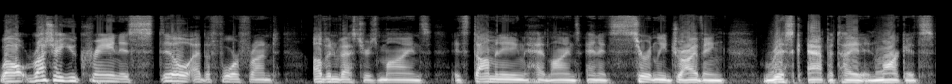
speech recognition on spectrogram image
Well, Russia Ukraine is still at the forefront of investors' minds. It's dominating the headlines and it's certainly driving risk appetite in markets.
